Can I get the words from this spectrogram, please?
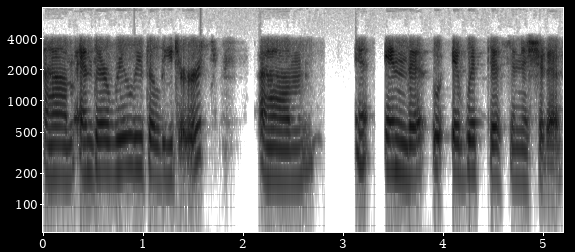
um, and they're really the leaders um, in the with this initiative.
